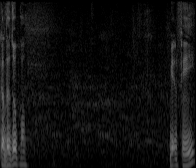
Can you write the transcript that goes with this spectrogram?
Cần tôi giúp không? Miễn phí.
